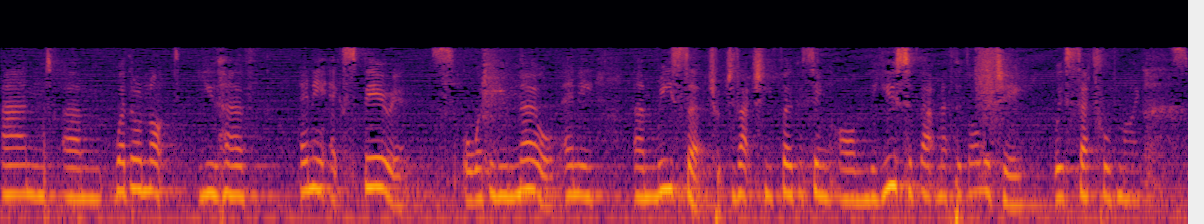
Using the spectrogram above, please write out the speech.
and um, whether or not you have any experience or whether you know of any um, research which is actually focusing on the use of that methodology with settled migrants.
